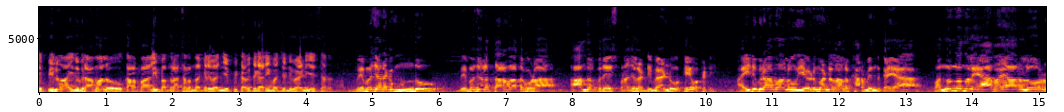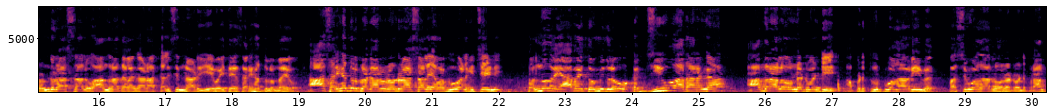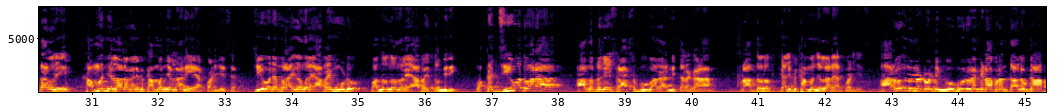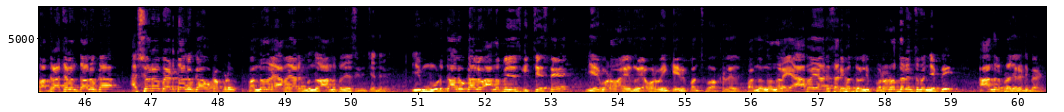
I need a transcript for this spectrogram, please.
ఏపీలో ఐదు గ్రామాలు కలపాలి భద్రాచలం దగ్గర అని చెప్పి కవిత గారు ఈ మధ్య డిమాండ్ చేశారు. విభజనకు ముందు విభజన తర్వాత కూడా ఆంధ్రప్రదేశ్ ప్రజల డిమాండ్ ఒకే ఒకటి. ఐదు గ్రామాలు ఏడు మండలాలు కర్మ ఎందుకయ్యా? పంతొమ్మిది వందల యాభై ఆరులో రెండు రాష్ట్రాలు ఆంధ్ర తెలంగాణ కలిసిన నాడు ఏవైతే సరిహద్దులు ఉన్నాయో ఆ సరిహద్దుల ప్రకారం రెండు రాష్ట్రాలు ఎవరి భూ వాళ్ళకి ఇచ్చేయండి. పంతొమ్మిది వందల యాభై తొమ్మిదిలో ఒక జీవో ఆధారంగా ఆంధ్రాలో ఉన్నటువంటి అప్పుడు తూర్పుగోదావరి పశ్చిమ గోదావరిలో ఉన్నటువంటి ప్రాంతాలని ఖమ్మం జిల్లాలో కలిపి ఖమ్మం జిల్లాని ఏర్పాటు చేశారు. జీవో నెంబర్ ఐదు వందల యాభై మూడు పంతొమ్మిది వందల యాభై తొమ్మిది. ఒక్క జీవో ద్వారా ఆంధ్రప్రదేశ్ రాష్ట్ర భూభాగాన్ని తెలంగాణ ప్రాంతంలోకి కలిపి ఖమ్మం జిల్లాను ఏర్పాటు చేసి ఆ రోజున ఉన్నటువంటి నూగూరు వెంకటాపురం తాలూకా భద్రాచలం తాలూకా అశ్వరావుపేట తాలూకా ఒకప్పుడు పంతొమ్మిది వందల యాభై ఆరుకు ముందు ఆంధ్రప్రదేశ్కి చెందినవి. ఈ మూడు తాలూకాలు ఆంధ్రప్రదేశ్కి ఇచ్చేస్తే ఏ గొడవ లేదు ఎవరు ఇంకేమీ పంచుకోవక్కర్లేదు పంతొమ్మిది వందల యాభై ఆరు సరిహద్దుల్ని పునరుద్ధరించమని చెప్పి ఆంధ్ర ప్రజల డిమాండ్.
